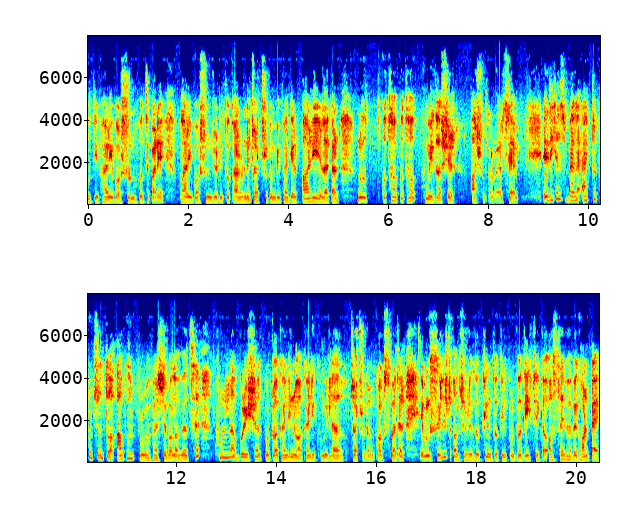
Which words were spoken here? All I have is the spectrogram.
অতি ভারী বর্ষণ হতে পারে। ভারী বর্ষণজনিত কারণে চট্টগ্রাম বিভাগের পাহাড়ি এলাকার কোথাও কোথাও ভূমিধসের আশঙ্কা রয়েছে। এদিকে আজ বেলা একটা পর্যন্ত আবহাওয়ার পূর্বাভাসে বলা হয়েছে, খুলনা, বরিশাল, পটুয়াখালী, নোয়াখালী, কুমিল্লা, চট্টগ্রাম, কক্সবাজার এবং সিলেট অঞ্চলের দক্ষিণ দক্ষিণ পূর্ব দিক থেকে অস্থায়ীভাবে ঘন্টায়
